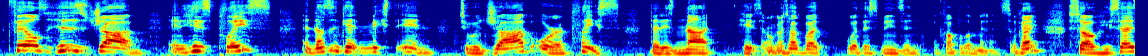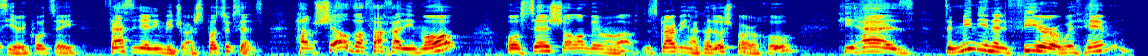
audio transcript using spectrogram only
fills his job in his place and doesn't get mixed in to a job or a place that is not his. And we're going to talk about what this means in a couple of minutes. Okay? So he says here, he quotes a fascinating midrash. The pasuk says, "Hamshel imo oseh shalom b'ramav," describing Hakadosh Baruch Hu. He has dominion and fear with him,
